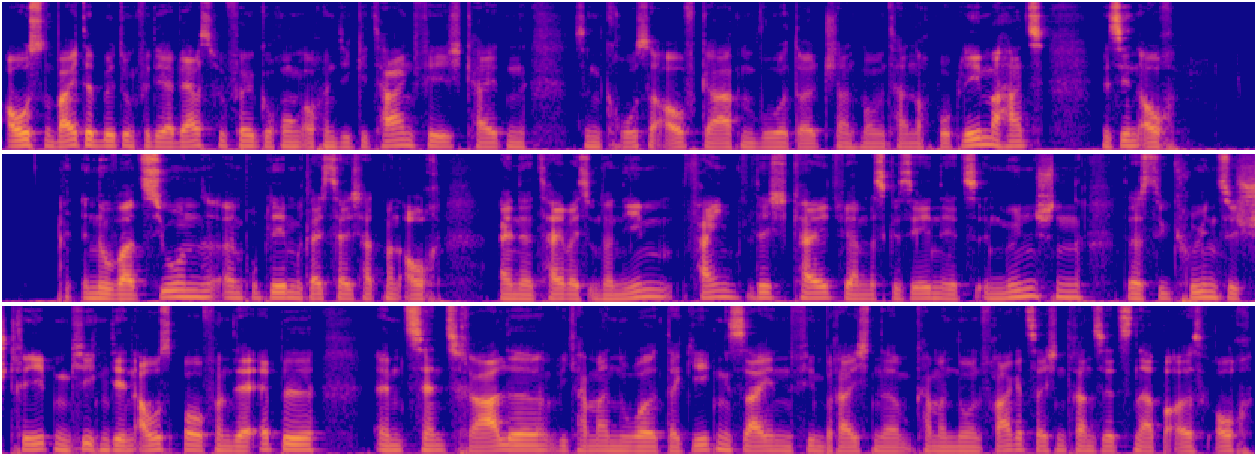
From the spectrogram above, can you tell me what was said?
Aus- und Weiterbildung für die Erwerbsbevölkerung, auch in digitalen Fähigkeiten, sind große Aufgaben, wo Deutschland momentan noch Probleme hat. Wir sehen auch Innovation ein Problem. Gleichzeitig hat man auch eine teilweise Unternehmenfeindlichkeit. Wir haben das gesehen jetzt in München, dass die Grünen sich streben gegen den Ausbau von der Apple ähm, wie kann man nur dagegen sein? In vielen Bereichen da kann man nur ein Fragezeichen dran setzen, aber auch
